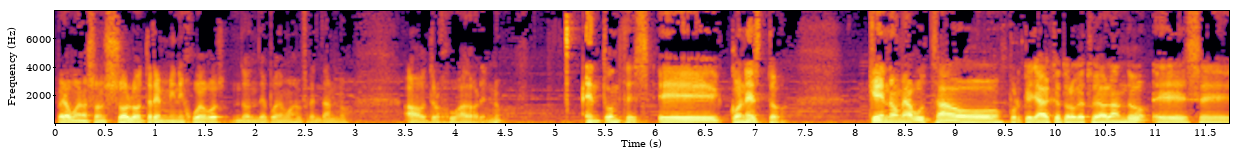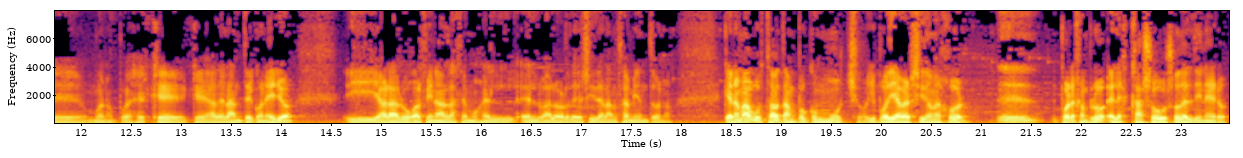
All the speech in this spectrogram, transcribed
pero bueno, son solo tres minijuegos donde podemos enfrentarnos a otros jugadores, ¿no? Entonces, eh, con esto, ¿Qué no me ha gustado? Porque ya ves que todo lo que estoy hablando es, eh, bueno, pues es que, que, adelante con ello y ahora luego al final hacemos el, el, valor de si de lanzamiento o no. Que no me ha gustado tampoco mucho y podía haber sido mejor. Eh, por ejemplo, el escaso uso del dinero.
